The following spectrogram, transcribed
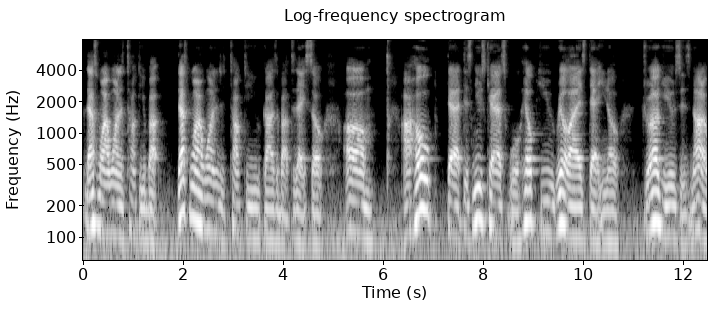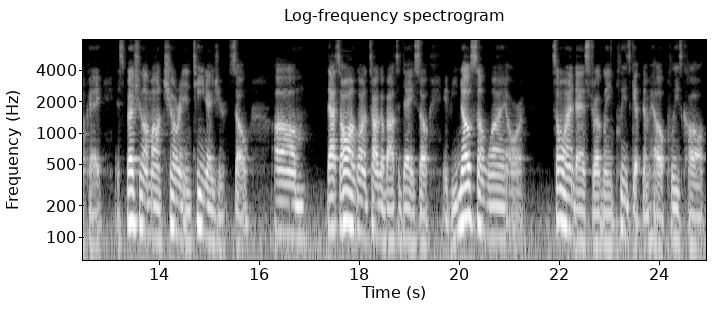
that's why I wanted to talk to you about that's why I wanted to talk to you guys about today. So um I hope that this newscast will help you realize that, you know, drug use is not okay, especially among children and teenagers. So um, that's all I'm going to talk about today. So if you know someone or someone that is struggling, please get them help. Please call.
